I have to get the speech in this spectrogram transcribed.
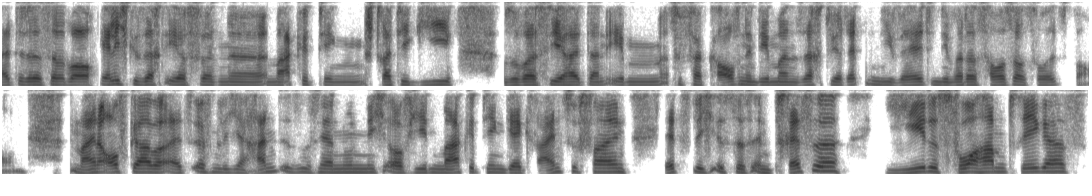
halte das aber auch ehrlich gesagt eher für eine Marketingstrategie, sowas hier halt dann eben zu verkaufen, indem man sagt, wir retten die Welt, indem wir das Haus aus Holz bauen. Meine Aufgabe als öffentliche Hand ist es ja nun nicht auf jeden Marketing-Gag reinzufallen. Letztlich ist das Interesse jedes Vorhabenträgers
